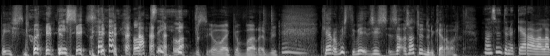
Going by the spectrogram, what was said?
pis. No ei Pis. siis. lapsi. Lapsi on vaikka parempi. Kerro, mistä, mi- siis sä, sä oot syntynyt Keravalla? Mä oon syntynyt Keravalla.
